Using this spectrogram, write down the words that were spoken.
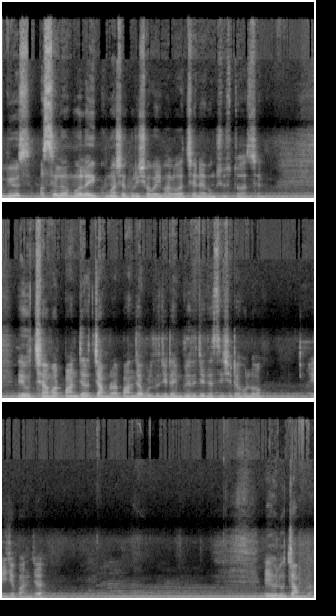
ভিউস আসসালামু আলাইকুম। আশা করি সবাই ভালো আছেন এবং সুস্থ আছেন। এই হচ্ছে আমার পাঞ্জার চামড়া। পাঞ্জা বলতে যেটা আমি বুঝাতে চাইতেছি সেটা হলো এই যে পাঞ্জা। এই হলো চামড়া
